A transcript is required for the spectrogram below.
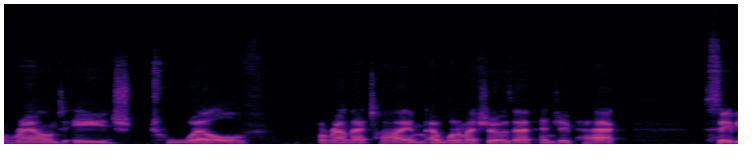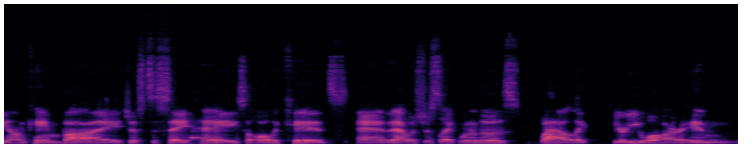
around age 12, around that time, at one of my shows at NJPAC, Savion came by just to say hey to all the kids, and that was just like one of those wow, like here you are in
